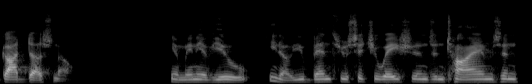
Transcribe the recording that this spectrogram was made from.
God does know. You know, many of you, you know, you've been through situations and times, and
